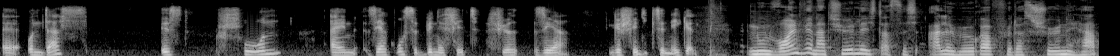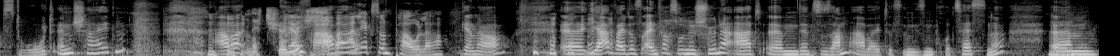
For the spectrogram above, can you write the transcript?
äh, und das ist schon ein sehr großer Benefit für sehr geschädigte Nägel. Nun wollen wir natürlich, dass sich alle Hörer für das schöne Herbstrot entscheiden. Aber Ja, Natürlich. Farbe aber- Alex und Paula. Genau. Äh, ja, weil das einfach so eine schöne Art ähm, der Zusammenarbeit ist in diesem Prozess. Ne? Ähm,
